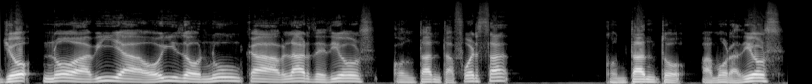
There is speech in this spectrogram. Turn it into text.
yo no había oído nunca hablar de Dios con tanta fuerza, con tanto amor a Dios,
